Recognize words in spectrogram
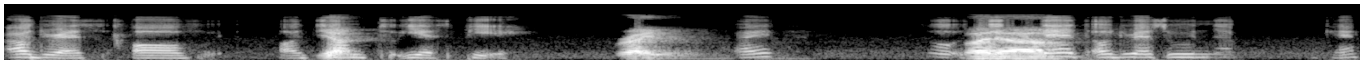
address of uh, Yeah. jump to ESP, Right. right? So, But, so um, that address would not. Okay.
